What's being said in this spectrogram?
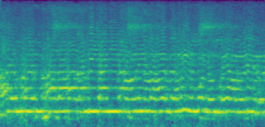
من خلق من علم من علم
